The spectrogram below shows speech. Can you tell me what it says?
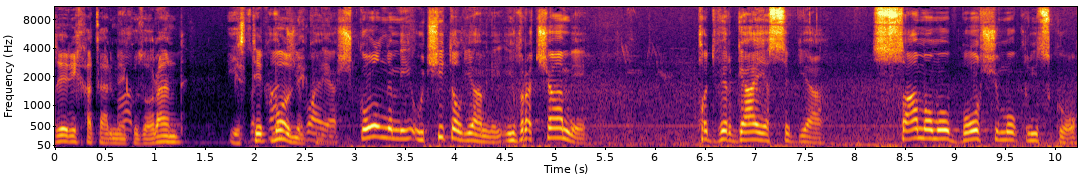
зери хатар мегузоранд истиқбол мекунем. Школными учителями и врачами подвергая себя самому большему риску.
